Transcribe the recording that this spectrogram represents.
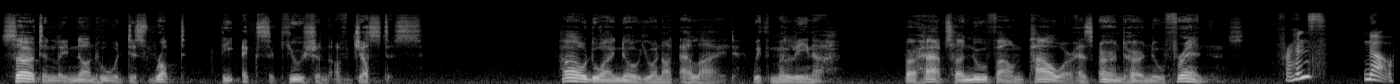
Certainly none who would disrupt the execution of justice. How do I know you are not allied with Mileena? Perhaps her newfound power has earned her new friends. Friends? No.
